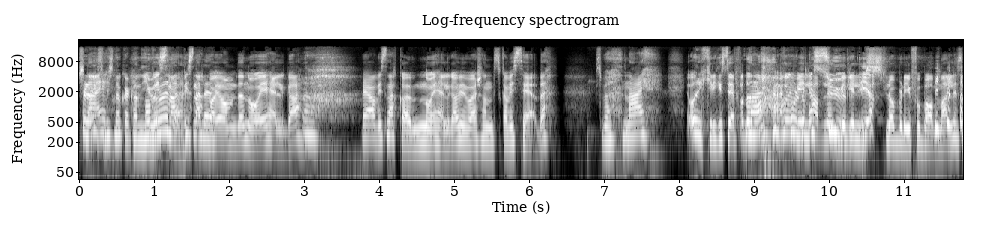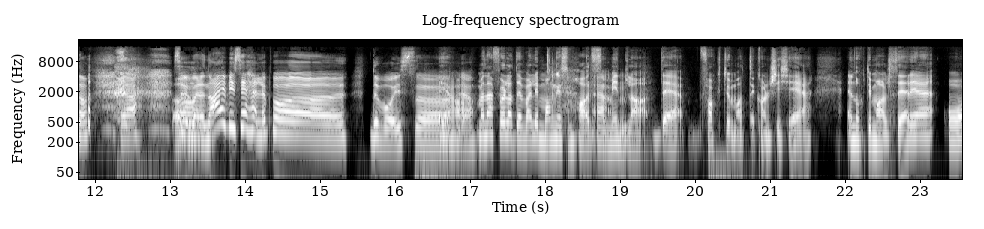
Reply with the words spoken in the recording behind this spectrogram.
For det er liksom ikke noe jeg kan Og vi, gjøre. snak, vi snakka jo om det nå i helga. Ja, vi snakka om det nå i helga. Vi var sånn, skal vi se det? Så bare, nei, jeg orker ikke se på det nå. jeg hadde ikke lyst til å bli forbanna, liksom. Ja. Så vi bare, nei, vi ser heller på uh, The Voice og Ja, ja. men jeg føler at det er veldig mange som har formidla det faktum at det kanskje ikke er en optimal serie, og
